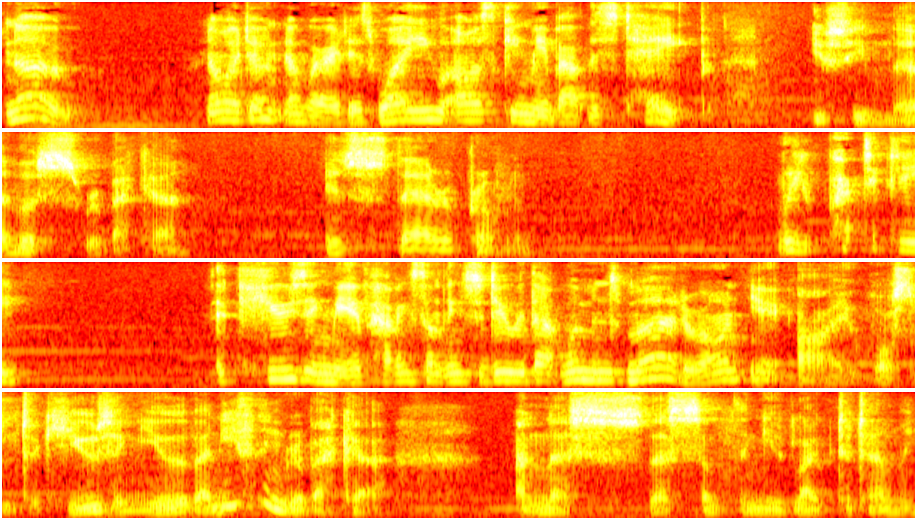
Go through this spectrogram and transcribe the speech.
No. No, I don't know where it is. Why are you asking me about this tape? You seem nervous, Rebecca. Is there a problem? Well, you're practically accusing me of having something to do with that woman's murder, aren't you? I wasn't accusing you of anything, Rebecca. Unless there's something you'd like to tell me.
